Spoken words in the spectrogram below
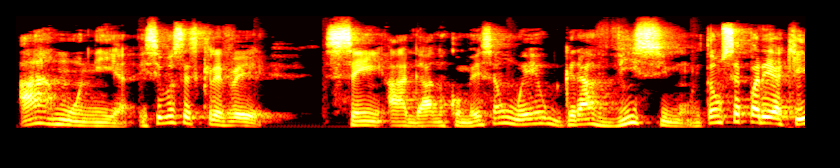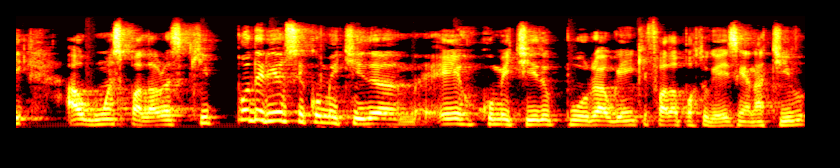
harmonia. E se você escrever sem H no começo é um erro gravíssimo. Então separei aqui algumas palavras que poderiam ser cometida, erro cometido por alguém que fala português, que é nativo,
